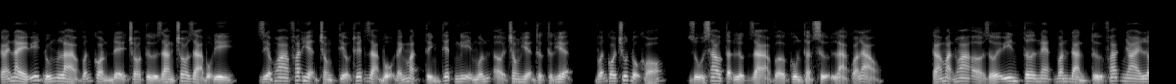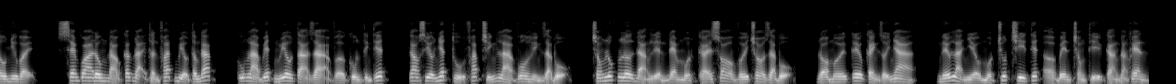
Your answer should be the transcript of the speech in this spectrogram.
Cái này ít đúng là vẫn còn để cho từ giang cho giả bộ đi, diệp hoa phát hiện trong tiểu thuyết giả bộ đánh mặt tình tiết nghĩ muốn ở trong hiện thực thực hiện, vẫn có chút độ khó, dù sao tận lực giả vờ cun thật sự là quá lão. Cá mặn hoa ở giới internet văn đàn tử phát nhai lâu như vậy, xem qua đông đảo các đại thần phát biểu tâm đắc, cũng là biết miêu tả giả vờ cun tình tiết, cao siêu nhất thủ pháp chính là vô hình giả bộ, trong lúc lơ đảng liền đem một cái so với cho giả bộ, đó mới kêu cảnh giới nha, nếu là nhiều một chút chi tiết ở bên trong thì càng đáng khen.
